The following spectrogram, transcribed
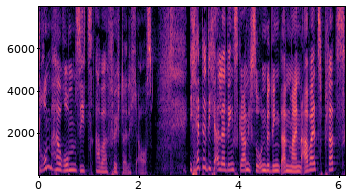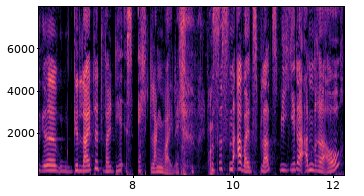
Drumherum sieht's aber fürchterlich aus. Ich hätte dich allerdings gar nicht so unbedingt an meinen Arbeitsplatz äh, geleitet, weil der ist echt langweilig. Das ist ein Arbeitsplatz, wie jeder andere auch.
